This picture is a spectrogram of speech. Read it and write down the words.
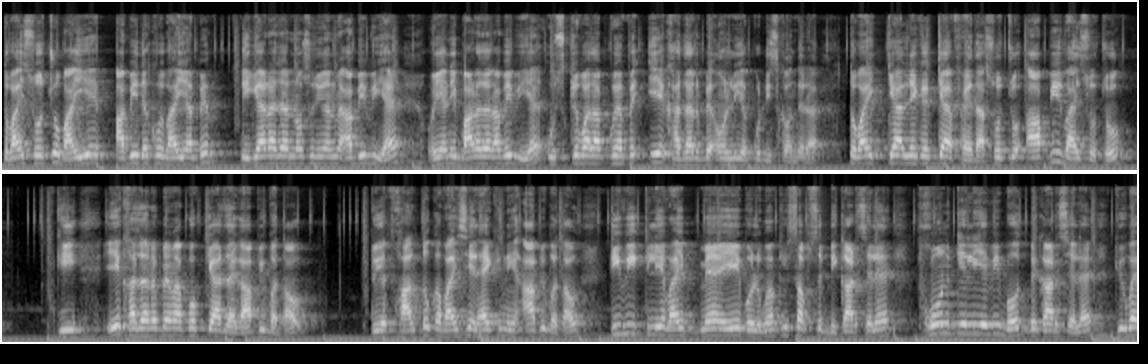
तो भाई सोचो भाई, ये अभी देखो भाई यहाँ पे ग्यारह हज़ार नौ सौ निन्यानवे अभी भी है, और यानी बारह हज़ार अभी भी है, उसके बाद आपको यहाँ पे एक हज़ार रुपये ओनली आपको डिस्काउंट दे रहा है। तो भाई क्या लेकर क्या फ़ायदा? सोचो, आप ही भाई सोचो कि एक हज़ार रुपये में आपको क्या जाएगा, आप ही बताओ। तो ये फालतू का भाई सेल है कि नहीं, आप ही बताओ। टीवी के लिए भाई, मैं ये बोलूँगा कि सबसे बेकार सेल है। फ़ोन के लिए भी बहुत बेकार सेल है, क्योंकि भाई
